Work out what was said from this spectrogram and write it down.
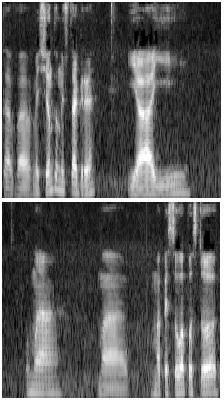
Tava mexendo no Instagram e aí uma, uma, uma pessoa postou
